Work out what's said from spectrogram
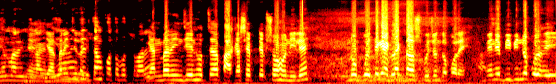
ইয়ারমার ইঞ্জিন হ্যাঁ, লাগে ইয়ারমার ইয়ারমার ইঞ্জিন দাম কত পড়তে পারে? ইয়ানবার ইঞ্জিন হচ্ছে পাকা শেপ টেপ সহ নিলে নব্বই থেকে এক লাখ দশ পর্যন্ত পরে মানে বিভিন্ন এই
